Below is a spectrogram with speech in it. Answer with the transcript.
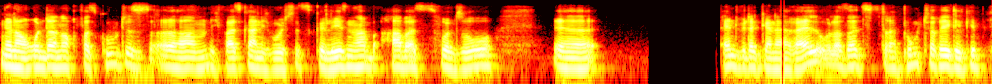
Genau, und dann noch was Gutes. Ähm, ich weiß gar nicht, wo ich das gelesen habe, aber es ist wohl so, äh, entweder generell oder seit es die Drei-Punkte-Regel gibt,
